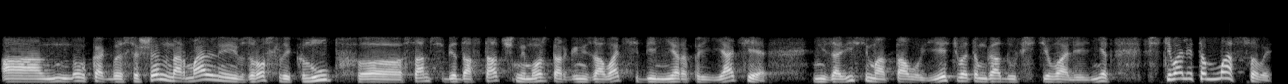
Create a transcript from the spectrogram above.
А, ну, как бы совершенно нормальный взрослый клуб, э, сам себе достаточный, может организовать себе мероприятие, независимо от того, есть в этом году фестиваль или нет. Фестиваль это массовый,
